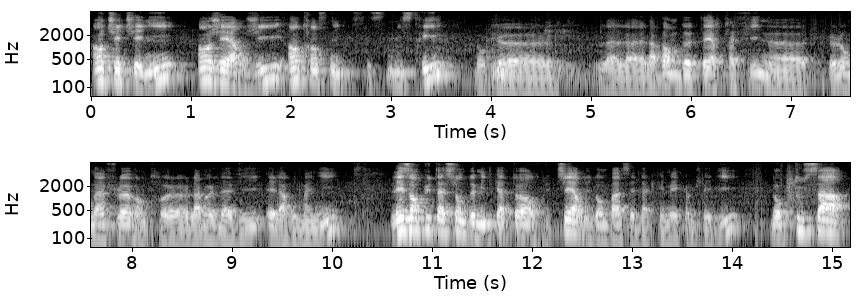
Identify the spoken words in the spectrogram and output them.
en Tchétchénie, en Géorgie, en Transnistrie, donc euh, la, bande de terre très fine euh, le long d'un fleuve entre la Moldavie et la Roumanie, les amputations de 2014 du tiers du Donbass et de la Crimée, comme je l'ai dit. Donc tout ça,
